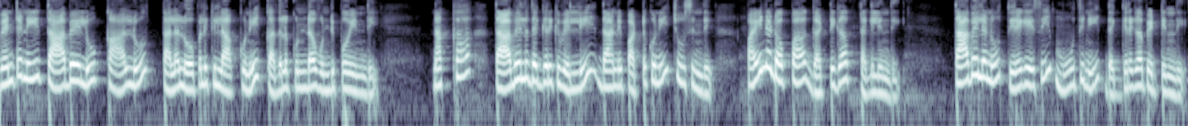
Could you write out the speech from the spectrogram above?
వెంటనే తాబేలు కాళ్ళు తల లోపలికి లాక్కుని కదలకుండా ఉండిపోయింది. నక్క తాబేలు దగ్గరికి వెళ్ళి దాన్ని పట్టుకుని చూసింది. పైన డొప్ప గట్టిగా తగిలింది. తాబేలను తిరగేసి మూతిని దగ్గరగా పెట్టింది.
